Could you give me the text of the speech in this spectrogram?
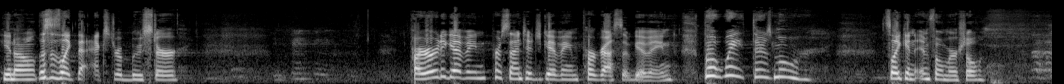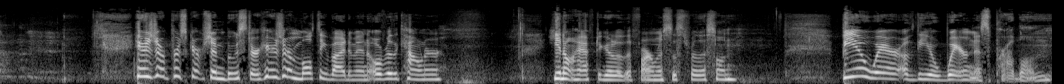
You know, this is like the extra booster Priority giving, percentage giving, progressive giving. But wait, there's more. It's like an infomercial. Here's your prescription booster. Here's your multivitamin over the counter. You don't have to go to the pharmacist for this one. Be aware of the awareness problem.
